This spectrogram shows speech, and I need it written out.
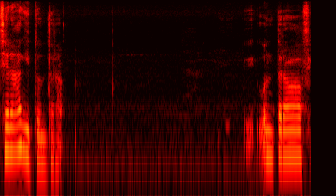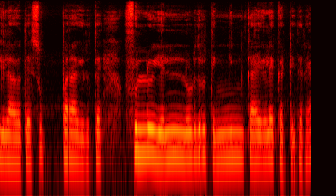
ಚೆನ್ನಾಗಿತ್ತು ಒಂಥರ. ಒಂಥರ ಫೀಲ್ ಆಗುತ್ತೆ ಸೂಪರಾಗಿರುತ್ತೆ ಫುಲ್ಲು ಎಲ್ಲಿ ನೋಡಿದ್ರು ತೆಂಗಿನಕಾಯಿಗಳೇ ಕಟ್ಟಿದ್ದಾರೆ.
